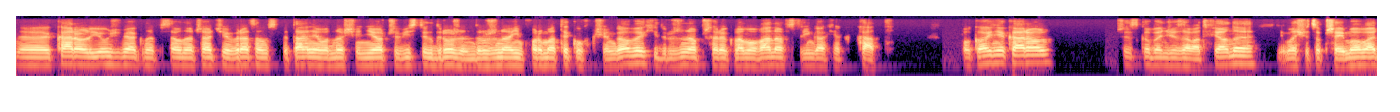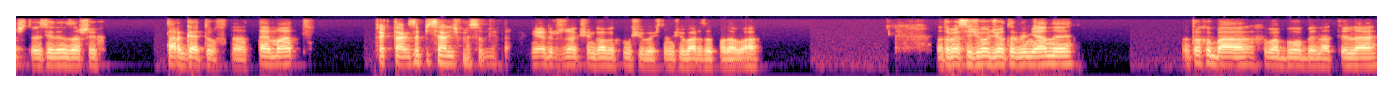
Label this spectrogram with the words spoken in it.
E, Karol Jóźwiak napisał na czacie, wracam z pytaniem odnośnie nieoczywistych drużyn. Drużyna informatyków księgowych i drużyna przereklamowana w stringach jak kat. Spokojnie, Karol, wszystko będzie załatwione, nie ma się co przejmować. To jest jeden z naszych targetów na temat. Tak, tak, zapisaliśmy sobie. Nie, drużyna księgowych musi być, to mi się bardzo podoba. Natomiast jeśli chodzi o te wymiany, no to chyba, chyba byłoby na tyle.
